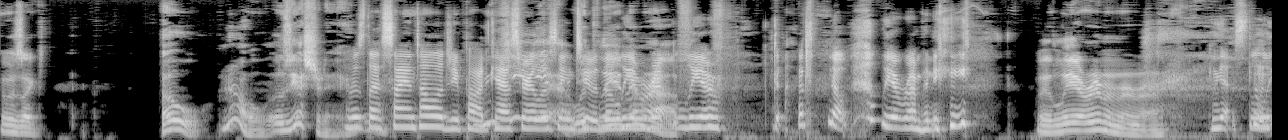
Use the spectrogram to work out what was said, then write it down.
It was like, oh no, it was yesterday. It was the Scientology podcast we were Yeah, listening to. The Leah Leah, Leah, God, no, Leah Remini. Leah Remini. yes, Le-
